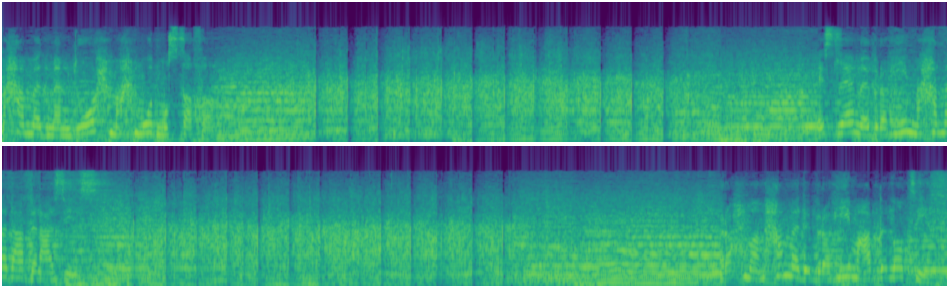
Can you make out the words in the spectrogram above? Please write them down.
محمد ممدوح محمود مصطفى. إسلام إبراهيم محمد عبد العزيز. رحمة محمد إبراهيم عبد اللطيف.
